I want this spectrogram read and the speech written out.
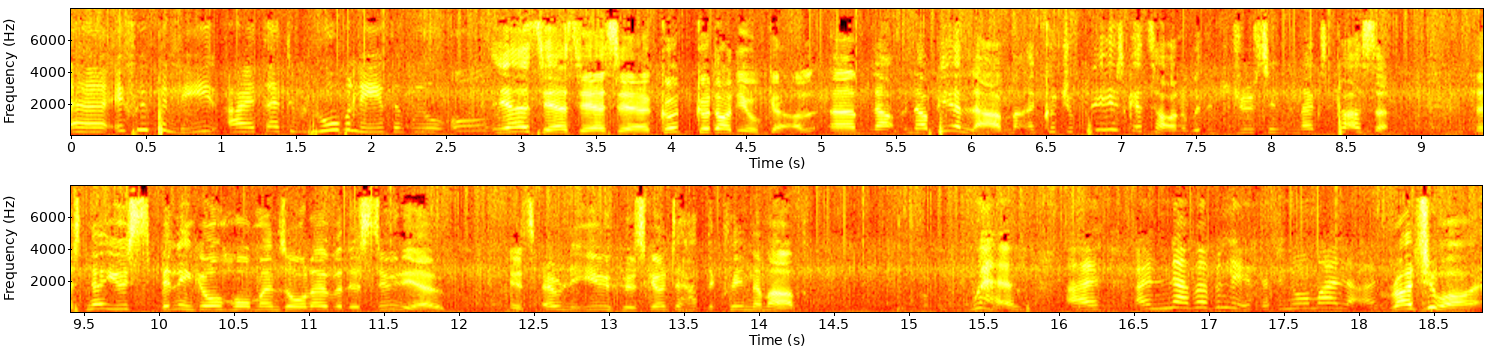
uh, if we believe, I, that if we all believe that we'll all. Yes, yes, yes, yeah. Good, good on you, girl. Um, now, now be a lamb, and could you please get on with introducing the next person? There's no use spilling your hormones all over the studio. It's only you who's going to have to clean them up. Well, I, I never believed that in all my life. Right you are.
